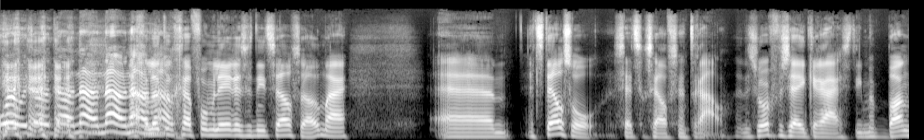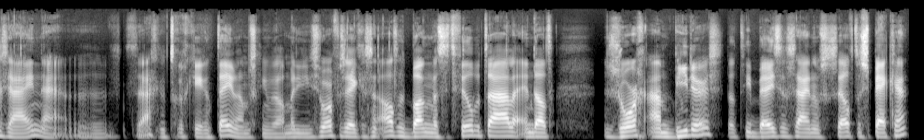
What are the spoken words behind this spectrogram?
wow, nou, nou, nou, nou, Nou, gelukkig nou. eh, formuleren ze het niet zelf zo, maar ehm, het stelsel zet zichzelf centraal. En de zorgverzekeraars die maar bang zijn, nou, ja, eh, het is eigenlijk een terugkerend thema misschien wel, maar die zorgverzekeraars zijn altijd bang dat ze het veel betalen en dat zorgaanbieders, dat die bezig zijn om zichzelf te spekken.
